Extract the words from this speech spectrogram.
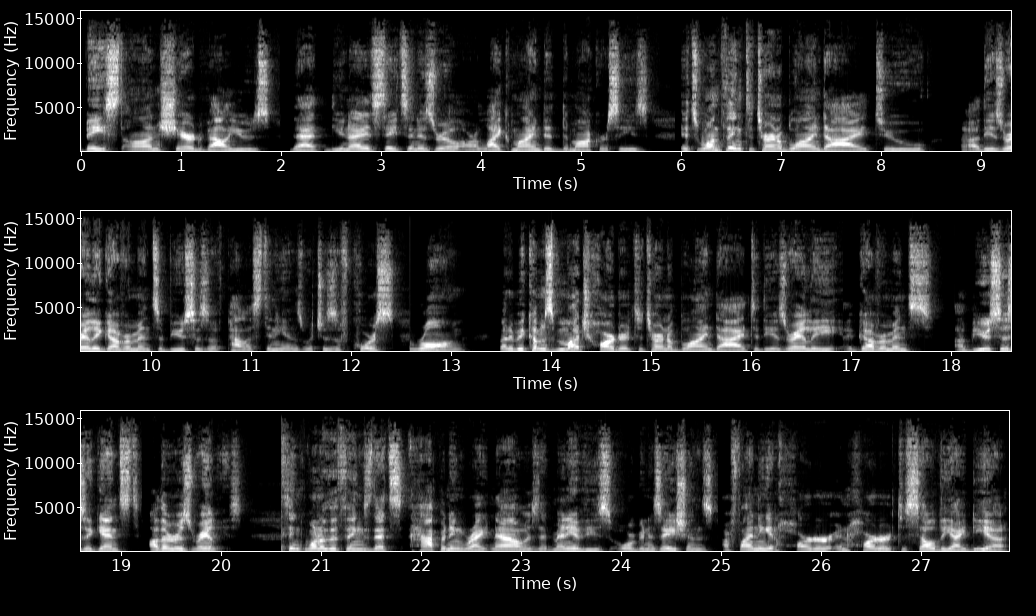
based on shared values, that the United States and Israel are like minded democracies. It's one thing to turn a blind eye to uh, the Israeli government's abuses of Palestinians, which is, of course, wrong but it becomes much harder to turn a blind eye to the Israeli government's abuses against other Israelis. I think one of the things that's happening right now is that many of these organizations are finding it harder and harder to sell the idea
